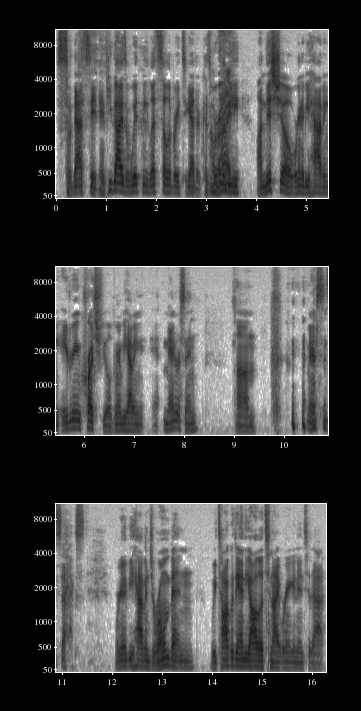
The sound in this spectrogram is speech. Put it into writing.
So that's it. And if you guys are with me, let's celebrate together because we're All going to be on this show. We're going to be having Adrian Crutchfield. We're going to be having Manderson, um, Manderson Sachs. We're going to be having Jerome Benton. We talked with Andy Allo tonight. We're going to get into that.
